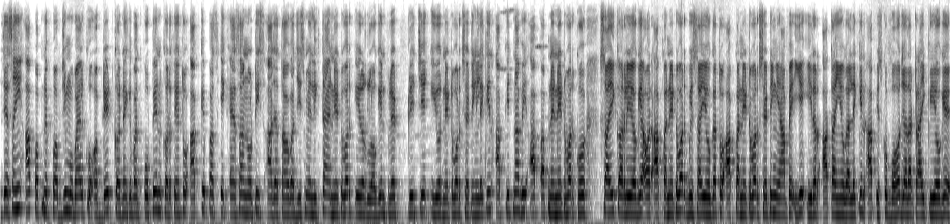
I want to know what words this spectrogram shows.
जैसे ही आप अपने पबजी मोबाइल को अपडेट करने के बाद ओपन करते हैं तो आपके पास एक ऐसा नोटिस आ जाता होगा जिसमें लिखता है network error login failed please check your network setting लेकिन आप कितना भी आप अपने नेटवर्क को सही कर लिए होगे और आपका नेटवर्क भी सही होगा तो आपका नेटवर्क सेटिंग यहाँ पे ये एरर आता ही होगा। लेकिन आप इसको बहुत ज़्यादा ट्राई किए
